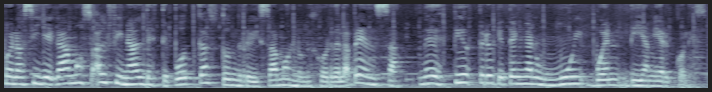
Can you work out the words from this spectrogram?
Bueno, así llegamos al final de este podcast donde revisamos lo mejor de la prensa. Me despido, espero que tengan un muy buen día miércoles.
